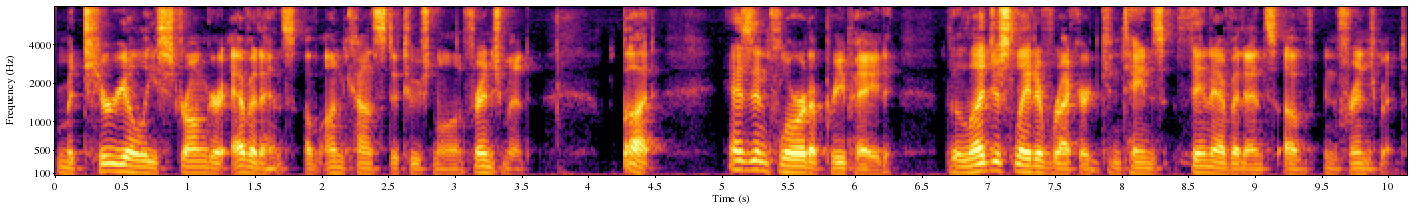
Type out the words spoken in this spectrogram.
materially stronger evidence of unconstitutional infringement. But, as in Florida prepaid, the legislative record contains thin evidence of infringement.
